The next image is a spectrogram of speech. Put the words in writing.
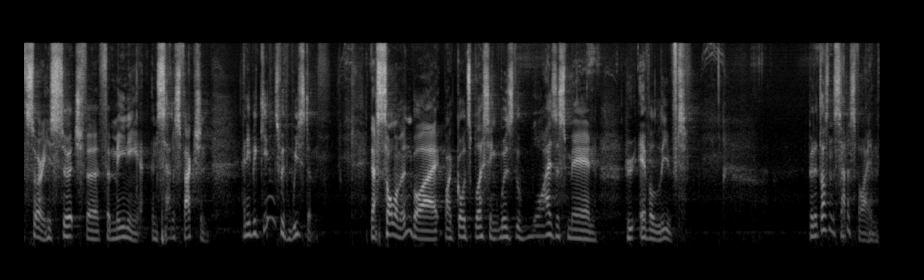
sorry, his search for, for meaning and satisfaction. And he begins with wisdom. Now, Solomon, by, by God's blessing, was the wisest man who ever lived. But it doesn't satisfy him.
